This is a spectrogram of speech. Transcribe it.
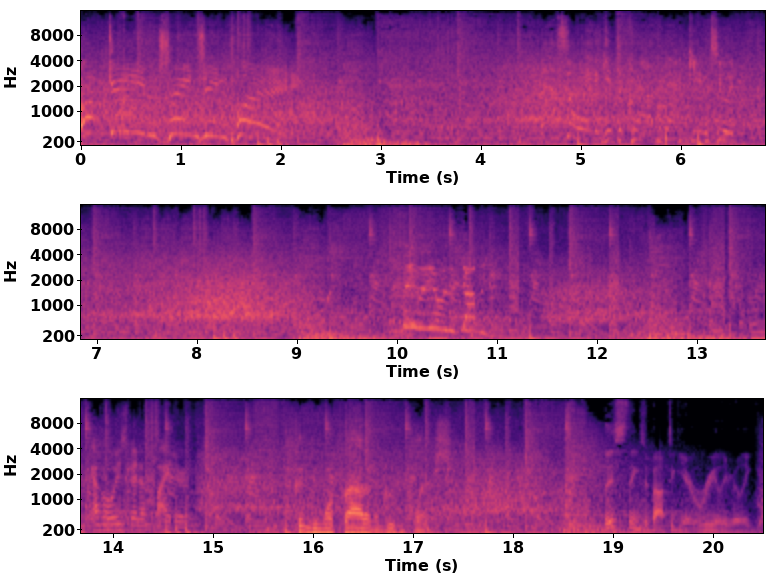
A game-changing play. That's the way to get the crowd back into it. Bailey with a W. I've always been a fighter. Couldn't be more proud of a group of players. This thing's about to get really, really good.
